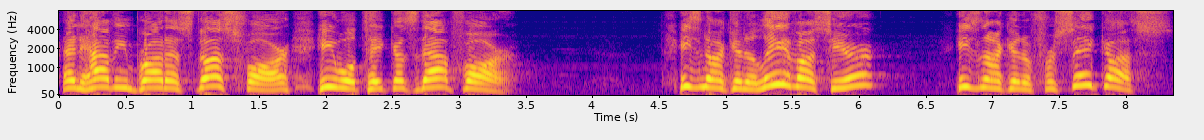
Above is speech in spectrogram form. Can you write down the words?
And having brought us thus far, He will take us that far. He's not going to leave us here, He's not going to forsake us.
